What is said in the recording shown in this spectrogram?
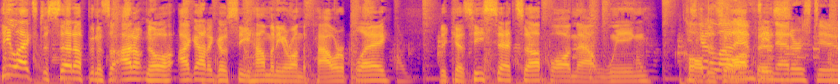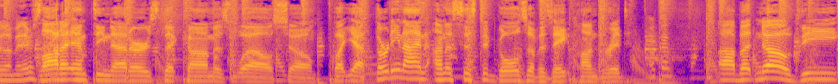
He likes to set up in his. I don't know. I got to go see how many are on the power play because he sets up on that wing called He's got a his lot of empty netters too. I mean, there's A lot of empty netters that come as well. So, but yeah, 39 unassisted goals of his 800. Okay. Uh, but no, the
